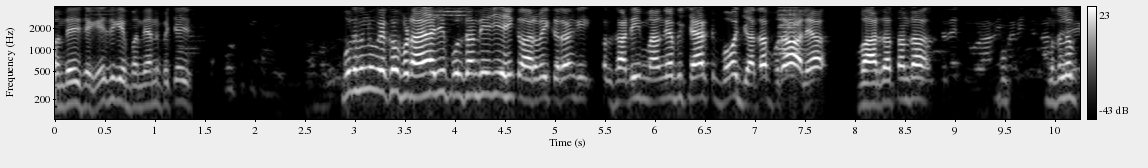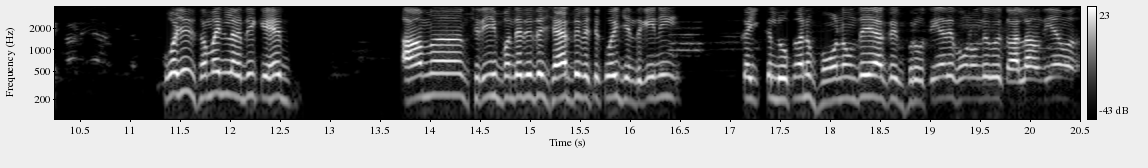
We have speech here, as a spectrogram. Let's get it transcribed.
ਬੰਦੇ ਸੀਗੇ ਸੀਗੇ ਬੰਦਿਆਂ ਨੇ ਪਿੱਛੇ। ਪੁਲਿਸ ਕੀ ਕਹਿੰਦੀ? ਪੁਲਿਸ ਨੂੰ ਵੇਖੋ ਫੜਾਇਆ ਜੀ ਪੁਲਿਸਾਂ ਦੀ ਜੀ ਅਸੀਂ ਕਾਰਵਾਈ ਕਰਾਂਗੇ। ਪਰ ਸਾਡੀ ਮੰਗ ਹੈ ਵੀ ਸ਼ਹਿਰ 'ਚ ਬਹੁਤ ਜ਼ਿਆਦਾ ਬੁਰਾ ਹਾਲ ਆ ਵਾਰਦਾਤਾਂ ਦਾ। ਮਤਲਬ ਕੁਝ ਸਮਝ ਨਹੀਂ ਲੱਗਦੀ ਕਿ ਆਮ ਸ਼ਰੀਫ ਬੰਦੇ ਦੇ ਤੇ ਸ਼ਹਿਰ ਦੇ ਵਿੱਚ ਕੋਈ ਜ਼ਿੰਦਗੀ ਨਹੀਂ। ਕਈ ਲੋਕਾਂ ਨੂੰ ਫੋਨ ਆਉਂਦੇ ਆ ਕਈ ਫਰੋਤੀਆਂ ਦੇ ਫੋਨ ਆਉਂਦੇ ਕੋਈ ਕਾਲਾਂ ਆਉਂਦੀਆਂ ਵਾ।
